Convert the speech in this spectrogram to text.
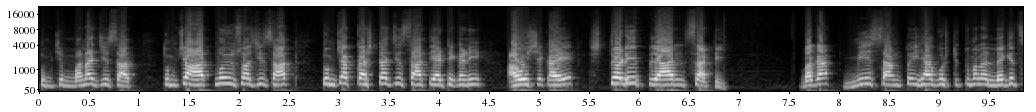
तुमची मनाची साथ तुमच्या आत्मविश्वासाची साथ तुमच्या कष्टाची साथ या ठिकाणी आवश्यक आहे. स्टडी प्लॅनसाठी बघा मी सांगतो ह्या गोष्टी तुम्हाला लगेच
